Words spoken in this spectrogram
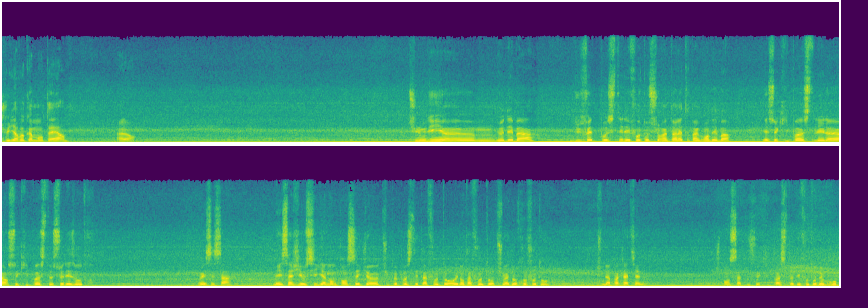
Je vais lire vos commentaires. Alors. Tu nous dis, euh, le débat du fait de poster des photos sur Internet est un grand débat. Il y a ceux qui postent les leurs, ceux qui postent ceux des autres. Oui, c'est ça. Mais il s'agit aussi également de penser que tu peux poster ta photo et dans ta photo, tu as d'autres photos. Tu n'as pas que la tienne. Je pense à tous ceux qui postent des photos de groupe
